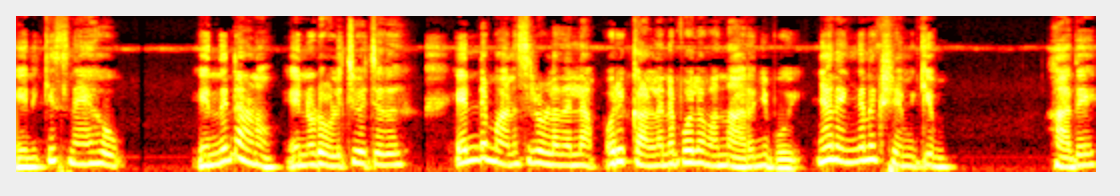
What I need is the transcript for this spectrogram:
എനിക്ക് സ്നേഹവും എന്നിട്ടാണോ എന്നോട് ഒളിച്ചു വെച്ചത്? എന്റെ മനസ്സിലുള്ളതെല്ലാം ഒരു കള്ളനെ പോലെ വന്ന് അറിഞ്ഞുപോയി. ഞാൻ എങ്ങനെ ക്ഷമിക്കും? അതെ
